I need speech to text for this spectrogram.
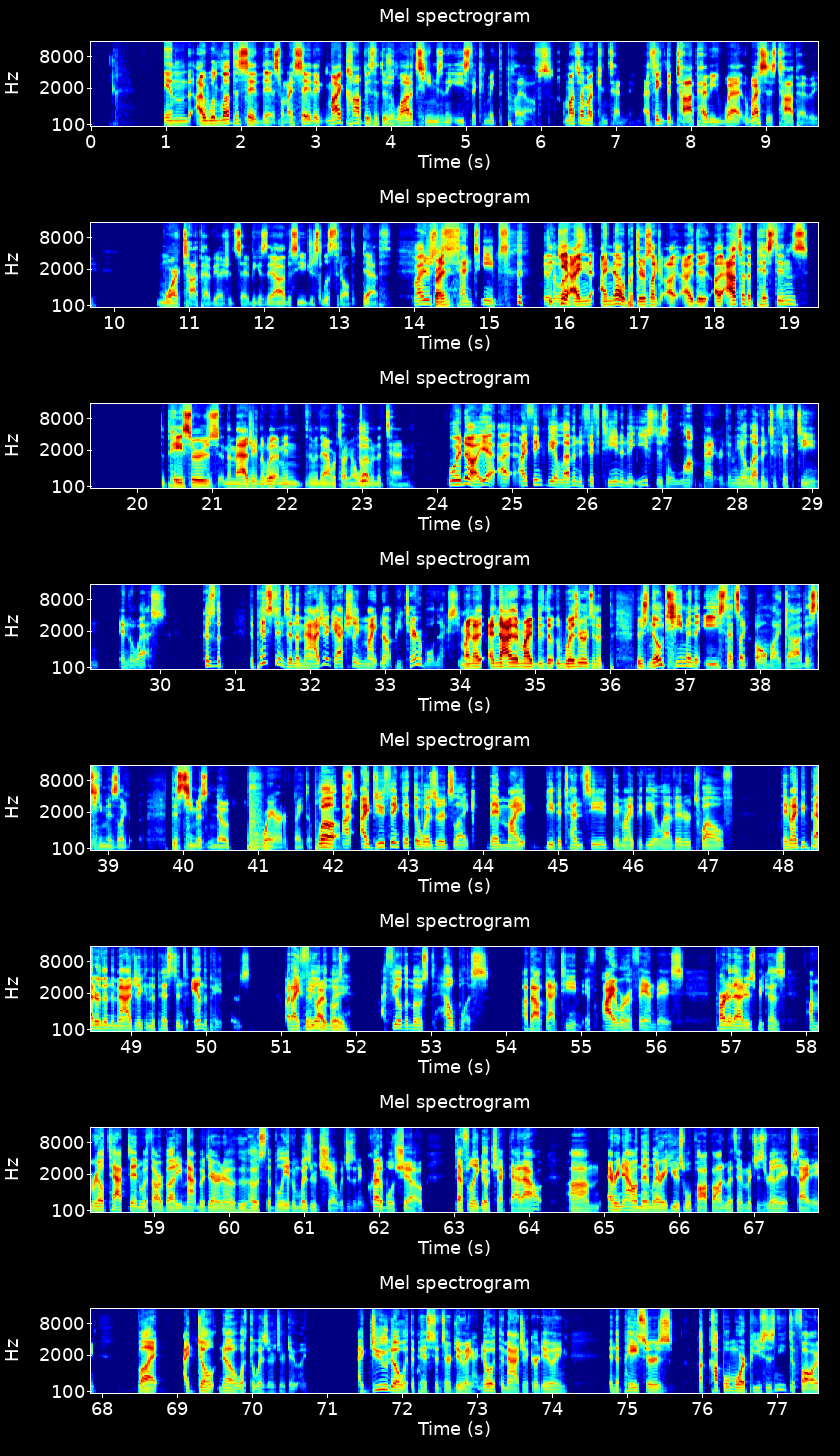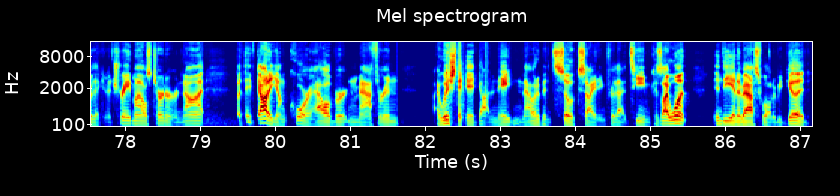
And I would love to say this when I say that my comp is that there's a lot of teams in the East that can make the playoffs. I'm not talking about contending. I think the top heavy West, the West is top heavy, more top heavy, I should say, because they obviously you just listed all the depth. Well, I just But I th- 10 teams. The- yeah, I, I know, but there's like uh, either uh, outside the Pistons, the Pacers, and the Magic. And the I mean, now we're talking 11 to 10. Well, no, yeah, I, I think the 11 to 15 in the East is a lot better than the 11 to 15 in the West because the the Pistons and the Magic actually might not be terrible next year. Might not, and neither might be the, the Wizards and the. There's no team in the East that's like, oh my god, this team is like, this team is no prayer to make the playoffs. Well, I, I do think that the Wizards, like, they might be the 10 seed. They might be the 11 or 12. They might be better than the Magic and the Pistons and the Pacers. But I feel the most be. I feel the most helpless about that team if I were a fan base. Part of that is because I'm real tapped in with our buddy Matt Moderno, who hosts the Believe in Wizards show, which is an incredible show. Definitely go check that out. Um, every now and then, Larry Hughes will pop on with him, which is really exciting. But I don't know what the Wizards are doing. I do know what the Pistons are doing. I know what the Magic are doing. And the Pacers, a couple more pieces need to fall. Are they going to trade Miles Turner or not? But they've got a young core, Halliburton, Mathurin. I wish they had gotten Aiden. That would have been so exciting for that team because I want Indiana basketball to be good.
